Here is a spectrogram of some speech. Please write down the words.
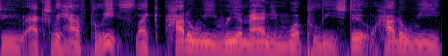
to actually have police? Like, how do we reimagine what police do? How do we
